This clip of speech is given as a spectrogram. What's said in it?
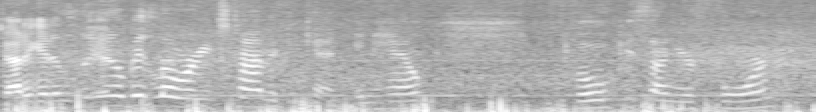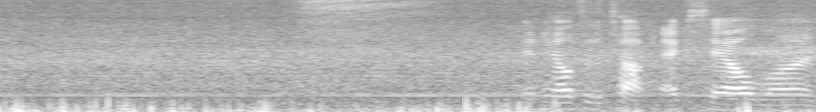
Try to get a little bit lower each time if you can. Inhale, focus on your form. Inhale to the top. Exhale, lunge.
